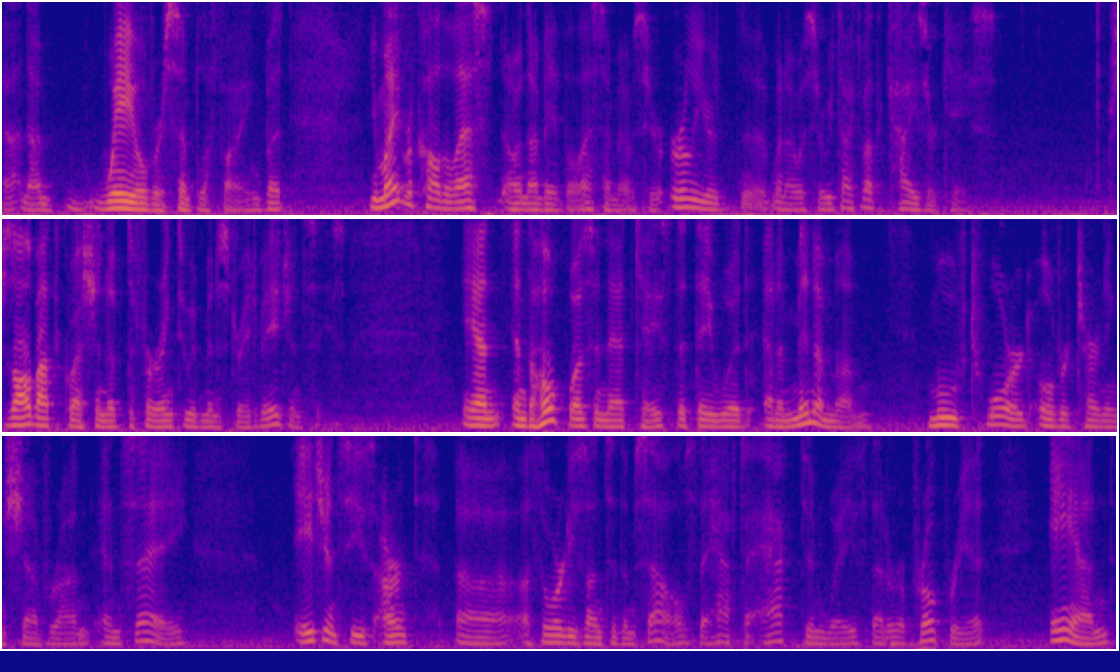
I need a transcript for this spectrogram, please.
Uh, and I'm way oversimplifying, but you might recall the last, oh, not maybe the last time I was here, earlier uh, when I was here, we talked about the Kisor case. which is all about the question of deferring to administrative agencies. And, and the hope was in that case that they would, at a minimum, move toward overturning Chevron and say agencies aren't uh, authorities unto themselves. They have to act in ways that are appropriate, and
